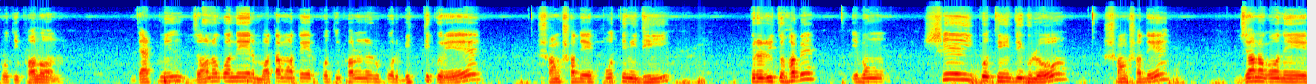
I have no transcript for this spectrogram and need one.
প্রতিফলন। দ্যাট মিন জনগণের মতামতের প্রতিফলনের উপর ভিত্তি করে সংসদে প্রতিনিধি প্রেরিত হবে এবং সেই প্রতিনিধিগুলো সংসদে জনগণের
